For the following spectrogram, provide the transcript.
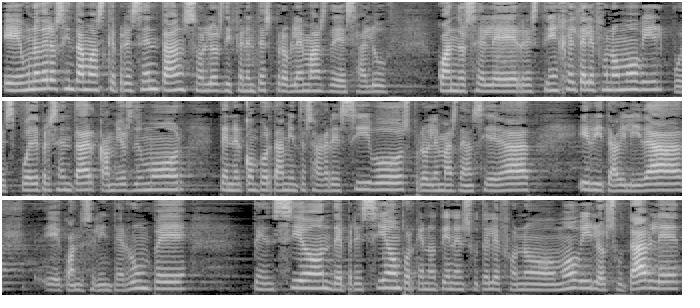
Eh, uno de los síntomas que presentan son los diferentes problemas de salud. Cuando se le restringe el teléfono móvil, pues puede presentar cambios de humor, tener comportamientos agresivos, problemas de ansiedad, irritabilidad, eh, cuando se le interrumpe, tensión, depresión porque no tienen su teléfono móvil o su tablet.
